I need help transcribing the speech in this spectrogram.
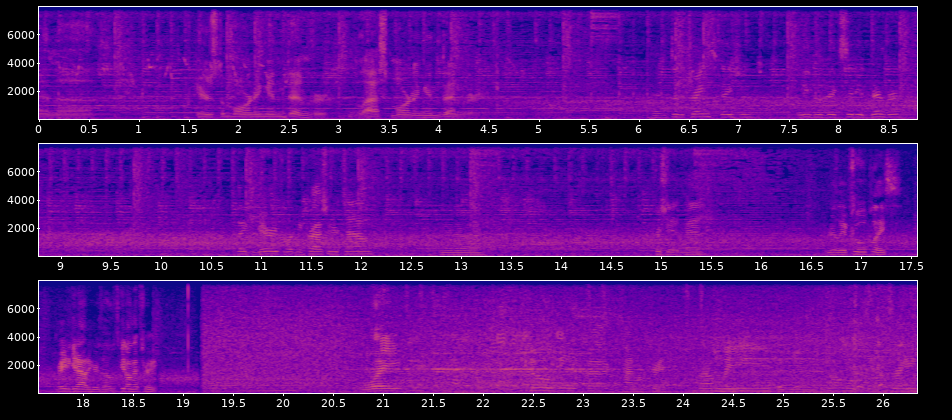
And uh, here's the morning in Denver, last morning in Denver. Heading to the train station, leaving the big city of Denver. Thank you, Gary, for letting me crash in your town. And, uh, appreciate it, man. Really a cool place. Ready to get out of here, though. Let's get on that train. Wait. COVID back, time on train. I'm leaving. Oh, train.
